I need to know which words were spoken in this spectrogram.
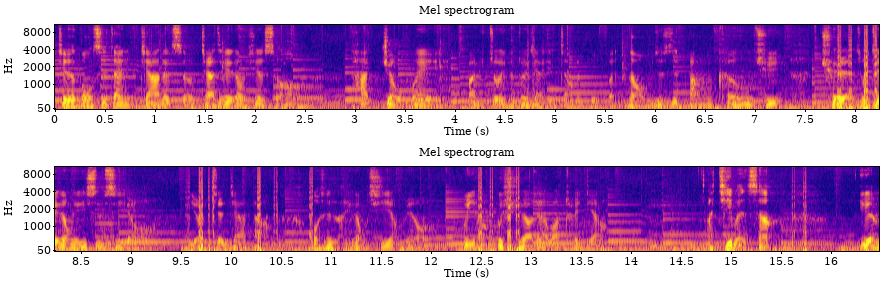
建设公司在你加的时候，加这些东西的时候，他就会帮你做一个对价减账的部分。那我们就是帮客户去确认说这些东西是不是有有增加到，或是哪些东西有没有不要不需要的要不要退掉。那基本上原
